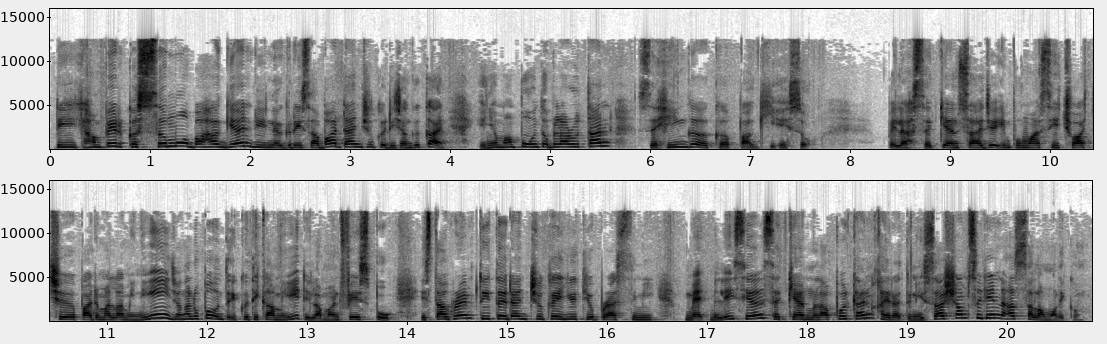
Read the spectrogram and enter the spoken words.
di hampir ke semua bahagian di negeri Sabah dan juga dijangkakan ianya mampu untuk berlarutan sehingga ke pagi esok. Baiklah, sekian sahaja informasi cuaca pada malam ini. Jangan lupa untuk ikuti kami di laman Facebook, Instagram, Twitter dan juga YouTube rasmi Met Malaysia. Sekian melaporkan Khairatun Syamsuddin. Assalamualaikum.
